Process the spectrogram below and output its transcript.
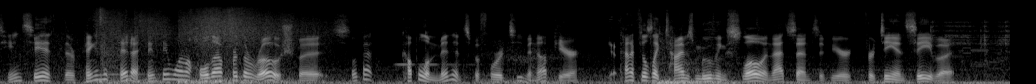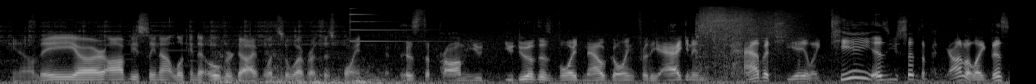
TNC, they're pinging the pit. I think they want to hold out for the Rosh, but still got couple of minutes before it's even up here. Yep. Kind of feels like time's moving slow in that sense if you're for TNC, but you know they are obviously not looking to overdive whatsoever at this point. This is the problem. You you do have this void now going for the Aghanim. You have a TA. Like TA, as you said, the Pinata, like this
